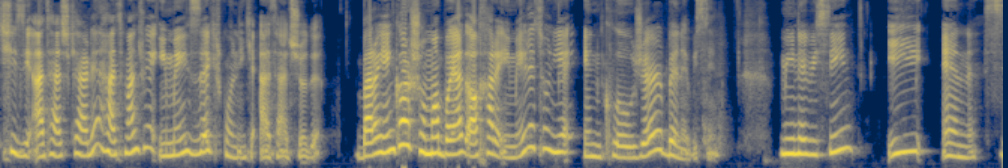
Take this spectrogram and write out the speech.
چیزی attach کردین حتما توی ایمیل ذکر کنین که attach شده. برای این کار شما باید آخر ایمیلتون یه enclosure بنویسین. می نویسین e n c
